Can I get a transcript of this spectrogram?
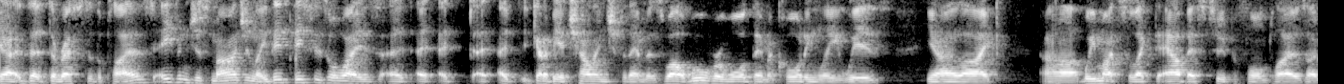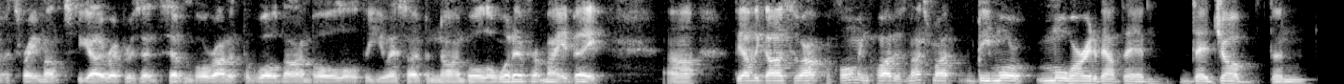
know, the, the rest of the players, even just marginally, th- this is always a, a, a, going to be a challenge for them as well. We'll reward them accordingly with, you know, like uh, we might select our best two perform players over three months to go represent seven ball run at the World Nine Ball or the US Open Nine Ball or whatever it may be. Uh, the other guys who aren't performing quite as much might be more more worried about their their job than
